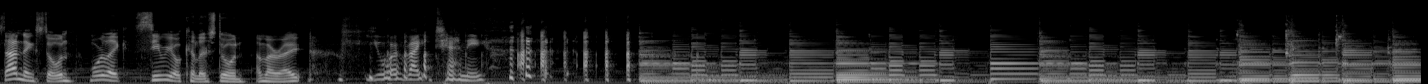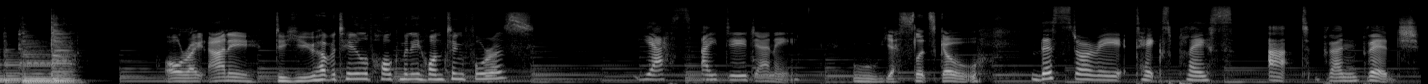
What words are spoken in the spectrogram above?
Standing stone? More like serial killer stone, am I right? You are right, Jenny. All right, Annie, do you have a tale of Hogmanay haunting for us? yes, I do, Jenny. Ooh, yes, let's go. This story takes place at Brown Bridge.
